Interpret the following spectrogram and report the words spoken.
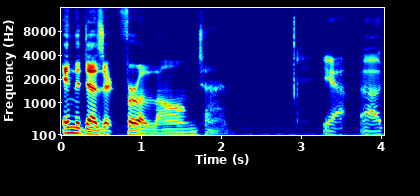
in the desert for a long time. Yeah. Uh, Looking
